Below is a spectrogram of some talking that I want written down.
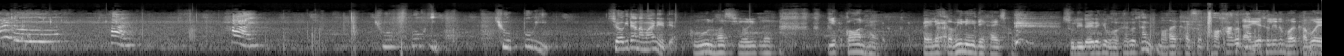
Hello. Hi. Hi. চুপুকি চুপুকি চিঞৰকেইটা নামাৰ নি এতিয়া कौन है सियोरी बोले ये कौन है पहले कभी नहीं देखा इसको চুলি দাৰি দেখি ভৰসা গৈছা নি ভয় খাইছে ভৰসা গৈছা নি দাঁড়িয়ে চলিতো ভয় খাবই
